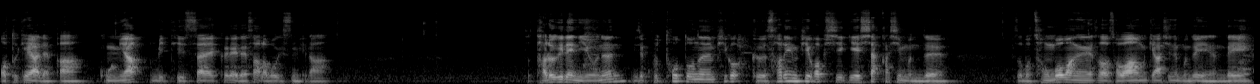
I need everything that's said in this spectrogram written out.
어떻게 해야 될까 공략 및 딜사이클에 대해서 알아보겠습니다. 다루게 된 이유는 이제 고토 또는 픽업 그 서린 픽업 시기에 시작하신 분들 그래서 뭐 정보방에서 저와 함께 하시는 분들이 있는데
